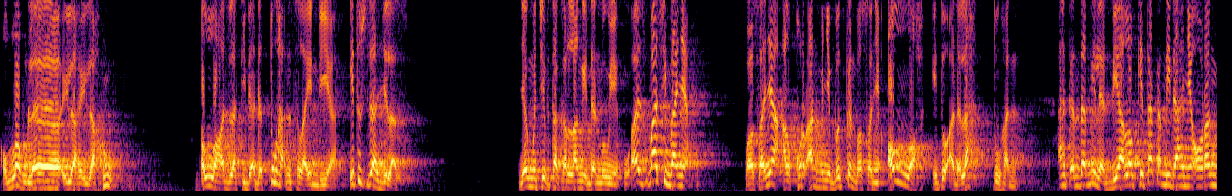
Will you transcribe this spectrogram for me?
Allahu la ilaha illahu. Allah adalah tidak ada Tuhan selain dia. Itu sudah jelas. Yang menciptakan langit dan bumi. Masih banyak. Bahwasanya Al-Quran menyebutkan bahwasanya Allah itu adalah Tuhan. Akan tapi lihat, dialog kita kan tidak hanya orang,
